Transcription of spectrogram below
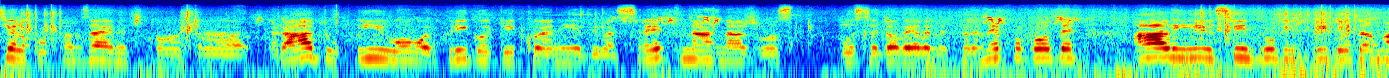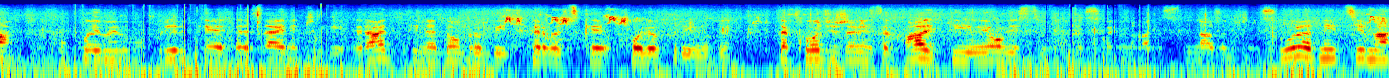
cjelokupnom zajedničkom e, radu i u ovoj prigodi koja nije bila sretna, nažalost uslijed ove elementarne nepogode, ali i u svim drugim prigodama u kojima imamo prilike e, zajednički raditi na dobrobit hrvatske poljoprivrede. Također želim zahvaliti i ovdje svojim nazočnim suradnicima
